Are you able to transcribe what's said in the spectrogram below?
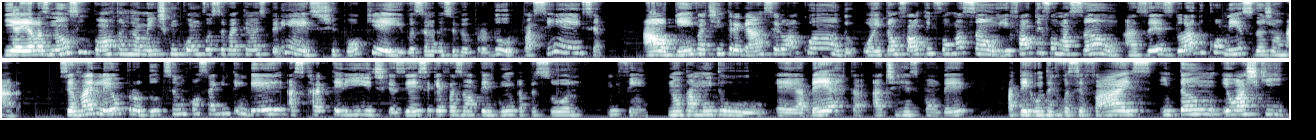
E aí elas não se importam realmente com como você vai ter uma experiência. Tipo, ok, você não recebeu o produto? Paciência alguém vai te entregar sei lá quando, ou então falta informação. E falta informação, às vezes, lá do começo da jornada. Você vai ler o produto, você não consegue entender as características, e aí você quer fazer uma pergunta, a pessoa, enfim, não está muito é, aberta a te responder a pergunta que você faz. Então, eu acho que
